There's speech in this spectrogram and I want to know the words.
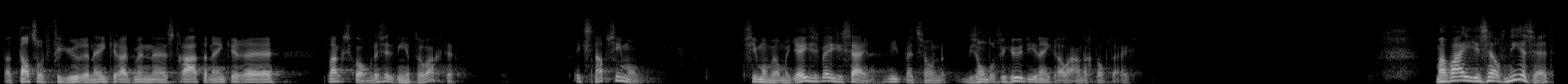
dat dat soort figuren in één keer uit mijn uh, straat in één keer uh, langskomen. Daar zit ik niet op te wachten. Ik snap Simon. Simon wil met Jezus bezig zijn, niet met zo'n bijzondere figuur die in één keer alle aandacht optuigt. Maar waar je jezelf neerzet,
